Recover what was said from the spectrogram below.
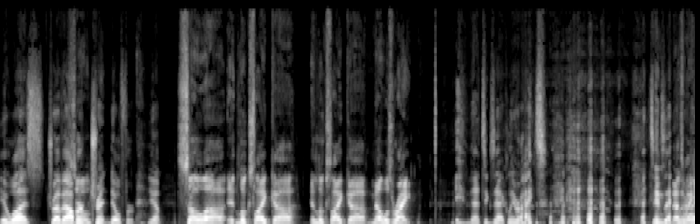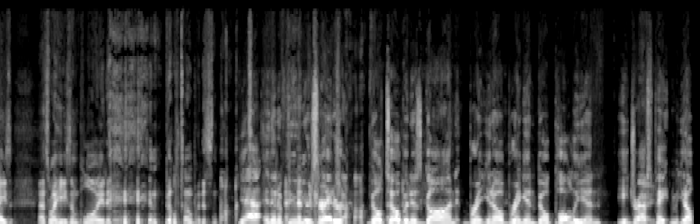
It was Trev Albert So- and Trent Dilfer. Yep, So uh, it looks like uh, it looks like uh, Mel was right. that's exactly right. that's exactly that's why right. he's that's why he's employed and Bill Tobin is not. Yeah, and then a few years later, job. Bill Tobin is gone. Bring you know, bring in Bill Polian. He drafts Right. Peyton, you know,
